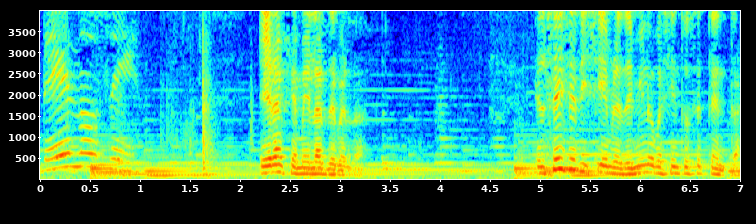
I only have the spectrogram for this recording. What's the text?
De no sé. Eran gemelas de verdad. El 6 de diciembre de 1970,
